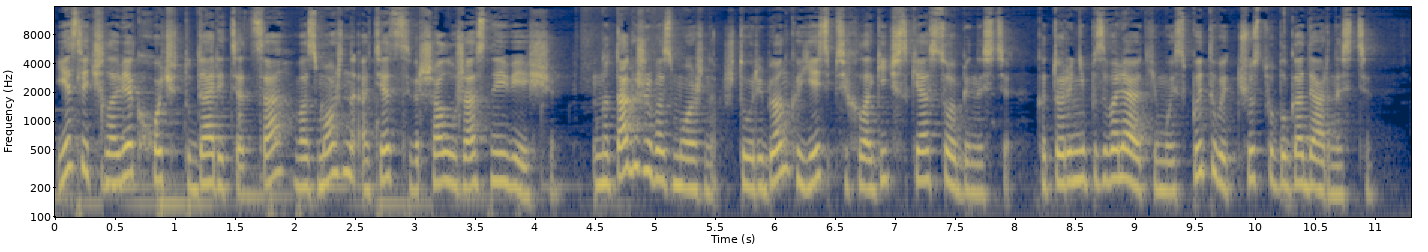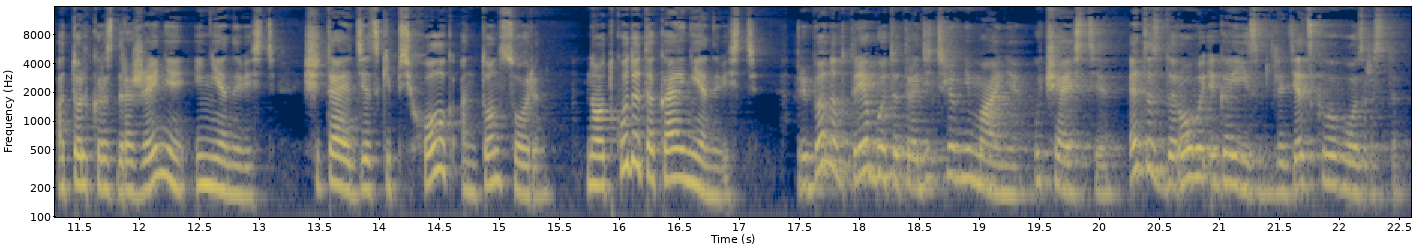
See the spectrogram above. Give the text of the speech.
Если человек хочет ударить отца, возможно, отец совершал ужасные вещи. Но также возможно, что у ребенка есть психологические особенности, которые не позволяют ему испытывать чувство благодарности, а только раздражение и ненависть, считает детский психолог Антон Сорин. Но откуда такая ненависть? Ребенок требует от родителя внимания, участия. Это здоровый эгоизм для детского возраста –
